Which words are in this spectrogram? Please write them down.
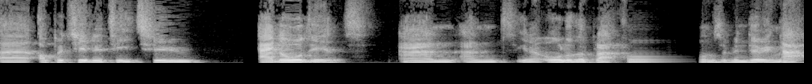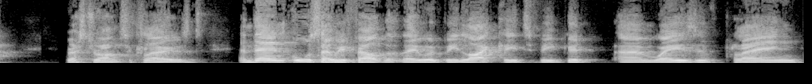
uh, opportunity to add audience and and you know all of the platforms have been doing that. Restaurants are closed, and then also we felt that they would be likely to be good um, ways of playing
